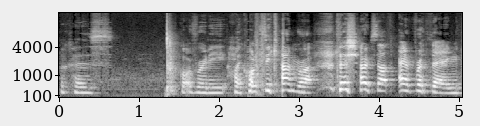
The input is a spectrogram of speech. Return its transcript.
because I've got a really high quality camera that shows up everything.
